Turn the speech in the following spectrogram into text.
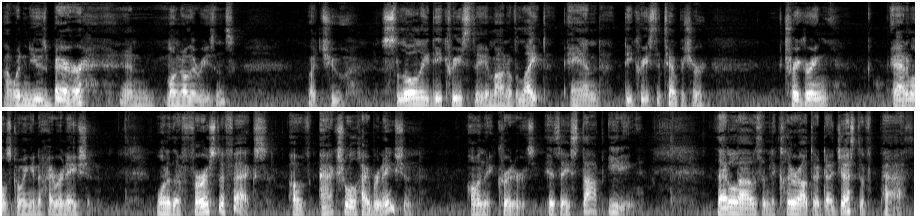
I wouldn't use bear, and among other reasons. But you slowly decrease the amount of light and decrease the temperature, triggering animals going into hibernation one of the first effects of actual hibernation on the critters is they stop eating. That allows them to clear out their digestive path.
